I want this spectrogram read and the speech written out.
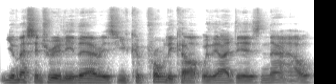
your message really there is you could probably come up with the ideas now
